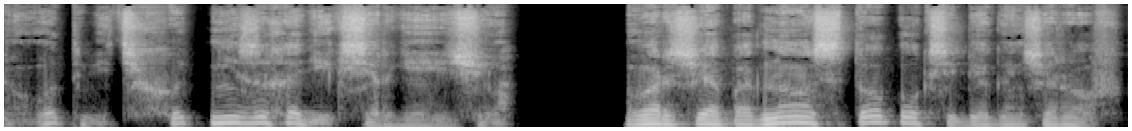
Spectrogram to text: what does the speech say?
Вот ведь хоть не заходи к Сергеевичу. Ворча под нос, топал к себе Гончаров.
